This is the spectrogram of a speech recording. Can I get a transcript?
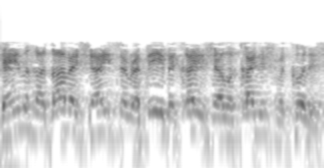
Shein l'chadav she'isa rabbi b'kaidish ala kaidish Mekudish.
